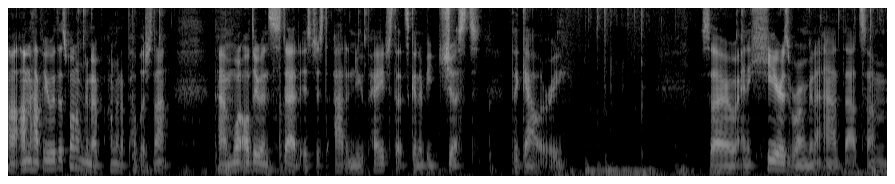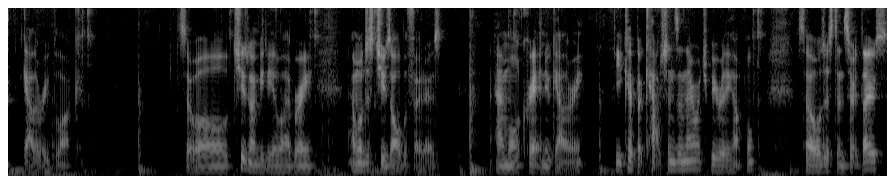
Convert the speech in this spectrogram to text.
Uh, I'm happy with this one. I'm gonna I'm gonna publish that. And what I'll do instead is just add a new page that's going to be just the gallery. So, and here's where I'm going to add that um, gallery block. So we'll choose my media library and we'll just choose all the photos and we'll create a new gallery. You could put captions in there, which would be really helpful. So we'll just insert those.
